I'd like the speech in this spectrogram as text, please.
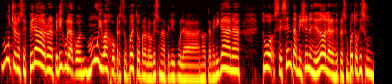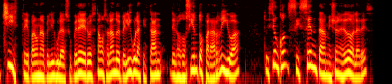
mucho nos esperaba, era una película con muy bajo presupuesto para lo que es una película norteamericana. Tuvo 60 millones de dólares de presupuesto, que es un chiste para una película de superhéroes. Estamos hablando de películas que están de los 200 para arriba. Entonces hicieron con 60 millones de dólares.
